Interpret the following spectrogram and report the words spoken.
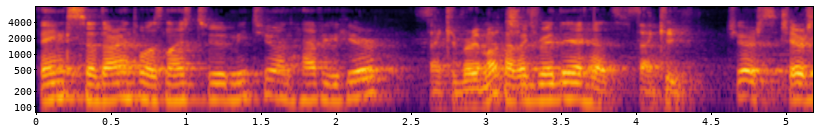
thanks, Darren. It was nice to meet you and have you here. Thank you very much. Have a great day ahead. Thank you. Cheers. Cheers.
